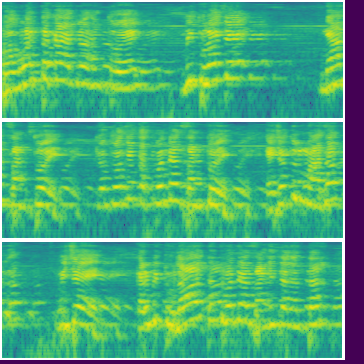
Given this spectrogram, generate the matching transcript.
भगवंत काय तुला सांगतोय? मी तुला जे ज्ञान सांगतोय किंवा तुला जे तत्वज्ञान सांगतोय याच्यातून माझा विजय आहे. कारण मी तुला तत्वज्ञान सांगितल्यानंतर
